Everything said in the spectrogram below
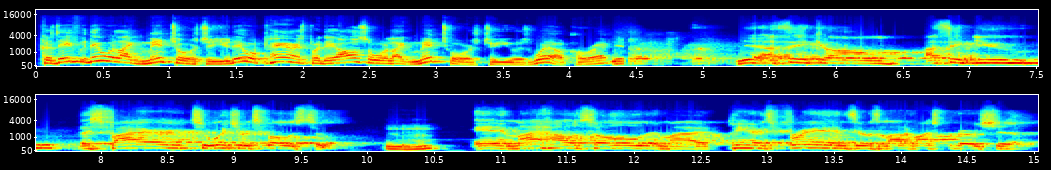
Because they they were like mentors to you. They were parents, but they also were like mentors to you as well, correct? Yeah, yeah I think um, I think you aspire to what you're exposed to. Mm-hmm. And in my household and my parents' friends, there was a lot of entrepreneurship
